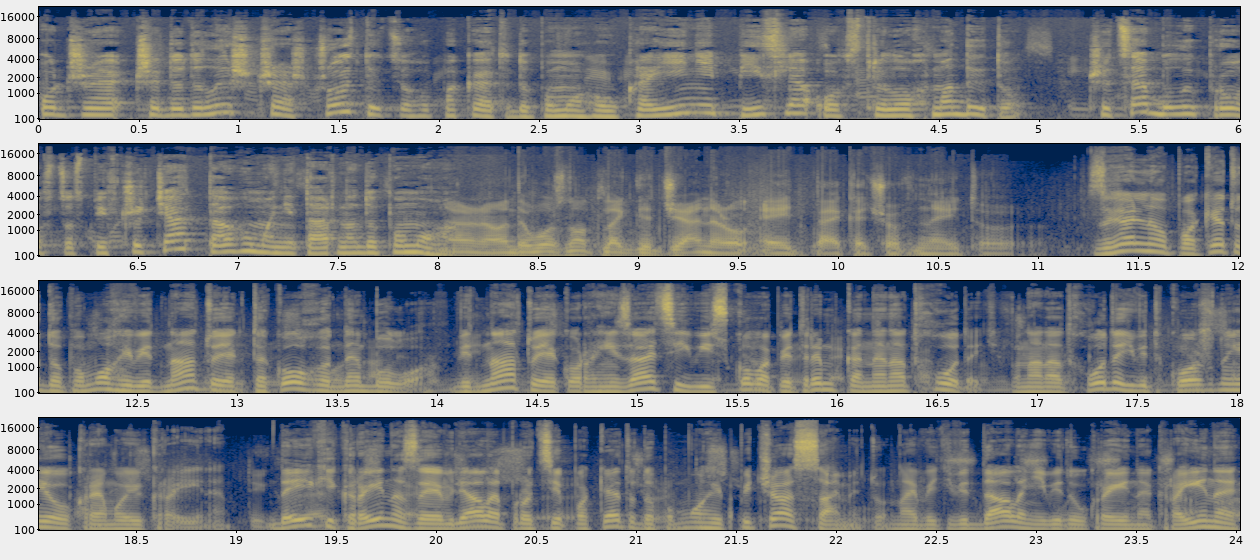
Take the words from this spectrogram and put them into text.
Отже, чи додали ще щось до цього пакету допомоги Україні після обстрілу Охмадиту? Чи це були просто співчуття та гуманітарна допомога? Загального пакету допомоги від НАТО як такого не було. Від НАТО як організації військова підтримка не надходить. Вона надходить від кожної окремої країни. Деякі країни заявляли про ці пакети допомоги під час саміту, навіть віддалені від України країни,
